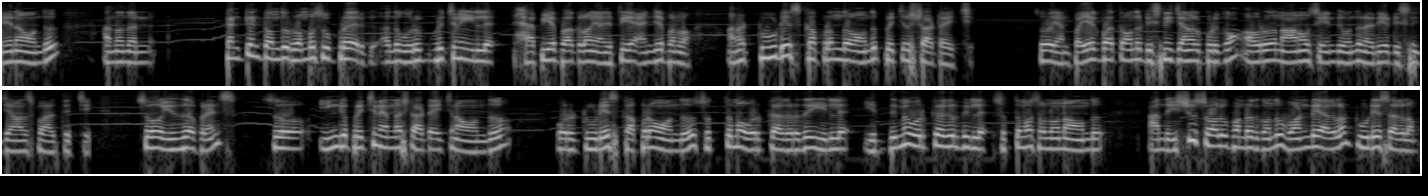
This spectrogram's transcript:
மெயினாக வந்து அந்தந்த கண்டென்ட் வந்து ரொம்ப சூப்பராக இருக்குது அந்த ஒரு பிரச்சனையும் இல்லை. ஹாப்பியாக பார்க்கலாம் ஹாப்பியாக என்ஜாய் பண்ணலாம். ஆனால் டூ டேஸ்க்கு அப்புறம் தான் வந்து பிரச்சனை ஸ்டார்ட் ஆயிடுச்சு. ஸோ என் பையனுக்கு பார்த்தா வந்து டிஸ்னி சேனல் பிடிக்கும். அவரும் நானும் சேர்ந்து வந்து நிறைய டிஸ்னி சேனல்ஸ் பார்த்துச்சு. ஸோ இதுதான் ஃப்ரெண்ட்ஸ் ஸோ இங்கே பிரச்சனை என்ன ஸ்டார்ட் ஆயிடுச்சுன்னா வந்து ஒரு டூ டேஸ்க்கு அப்புறம் வந்து சுத்தமாக ஒர்க் ஆகிறது இல்லை. எதுவுமே ஒர்க் ஆகுறது இல்லை. சுத்தமாக சொல்லணும்னா வந்து அந்த இஷ்யூ சால்வ் பண்ணுறதுக்கு வந்து ஒன் டே ஆகலாம் டூ டேஸ் ஆகலாம்.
